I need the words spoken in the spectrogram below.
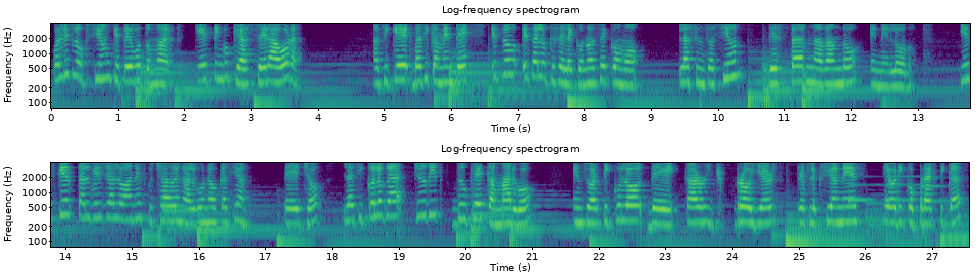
cuál es la opción que debo tomar, qué tengo que hacer ahora. Así que básicamente eso es a lo que se le conoce como la sensación de estar nadando en el lodo. Y es que tal vez ya lo han escuchado en alguna ocasión. De hecho, la psicóloga Judith Duque Camargo, en su artículo de Carl Rogers, Reflexiones teórico-prácticas,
